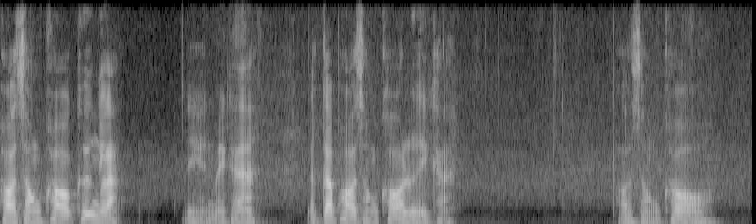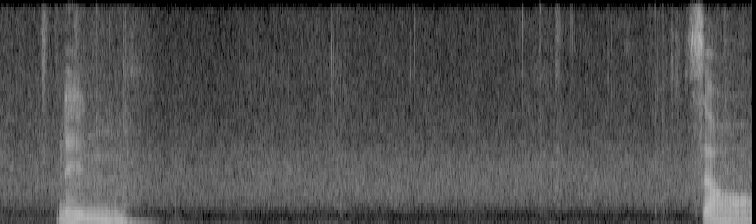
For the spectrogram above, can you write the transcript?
พอสองคอครึ่งหลักนี่เห็นไหมคะ แล้วก็พอสองคอเลยค่ะพอสองคอหนึ่งสอง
